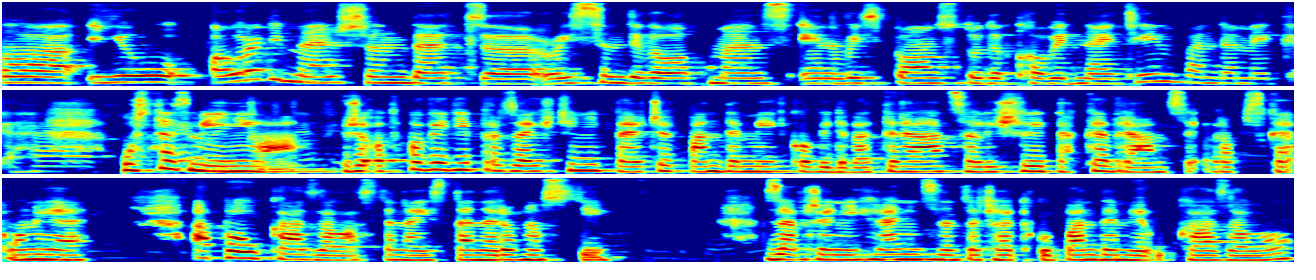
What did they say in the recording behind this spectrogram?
Uh, you already mentioned that uh, recent developments in response to the COVID-19 pandemic have... Už jste zmínila, že odpovědi pro zajištění péče v pandemii COVID-19 se lišily také v rámci Evropské unie a poukázala jste na jisté nerovnosti. Zavření hranic na začátku pandemie ukázalo,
